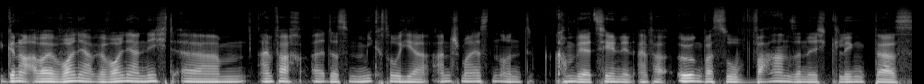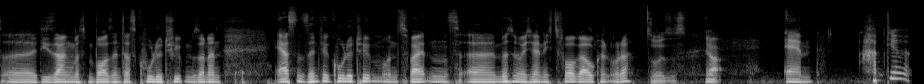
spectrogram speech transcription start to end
Genau, aber wir wollen ja, wir wollen ja nicht ähm, einfach äh, das Mikro hier anschmeißen und komm, wir erzählen denen einfach irgendwas so wahnsinnig klingt, dass äh, die sagen müssen, boah, sind das coole Typen, sondern erstens sind wir coole Typen und zweitens äh, müssen wir euch ja nichts vorgaukeln, oder? So ist es. Ja. Ähm, habt ihr,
